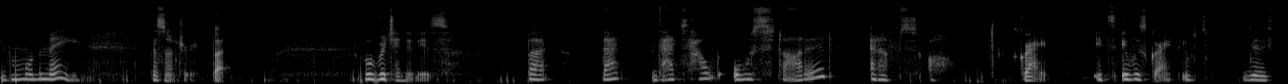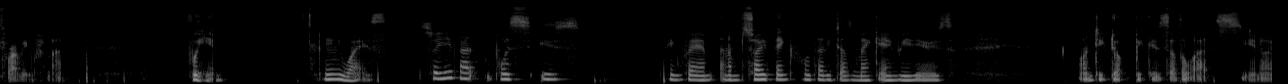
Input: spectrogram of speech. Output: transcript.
even more than me. That's not true, but we'll pretend it is. But that that's how it all started, and I'm so, oh, great. It's it was great. It was really thriving for that, for him. Anyways, so yeah, that was his thing for him, and I'm so thankful that he doesn't make any videos on TikTok because otherwise, you know,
